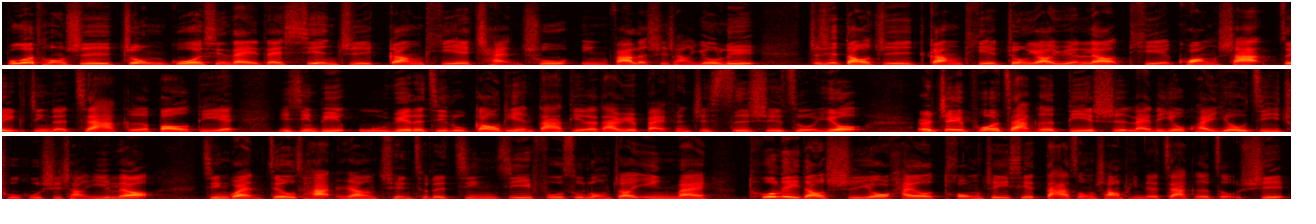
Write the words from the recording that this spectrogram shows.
不过，同时中国现在也在限制钢铁产出，引发了市场忧虑，这是导致钢铁重要原料铁矿砂最近的价格暴跌，已经比五月的纪录高点大跌了大约百分之四十左右。而这一波价格跌势来得又快又急，出乎市场意料。尽管 Delta 让全球的经济复苏笼罩阴霾，拖累到石油还有铜这些大宗商品的价格走势，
